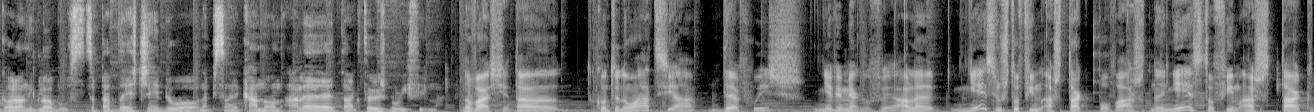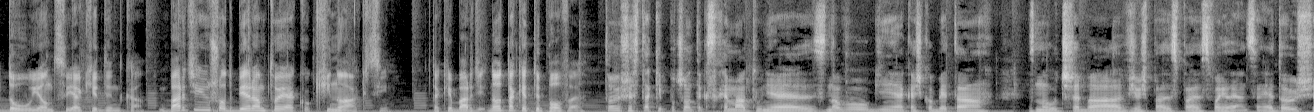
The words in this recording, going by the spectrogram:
Golan i Globus. Co prawda jeszcze nie było napisane kanon, ale tak, to już był ich film. No właśnie, ta kontynuacja Death Wish, nie wiem jak wy, ale nie jest już to film aż tak poważny, nie jest to film aż tak dołujący jak jedynka. Bardziej już odbieram to jako kino akcji. Takie bardziej, no takie typowe. To już jest taki początek schematu, nie? Znowu ginie jakaś kobieta, znowu trzeba wziąć sprawę w swoje ręce. Nie? To, już,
